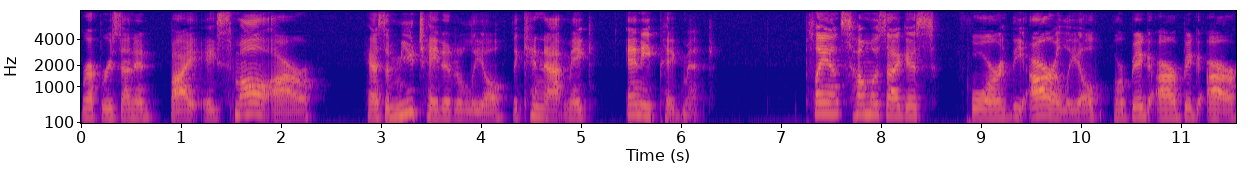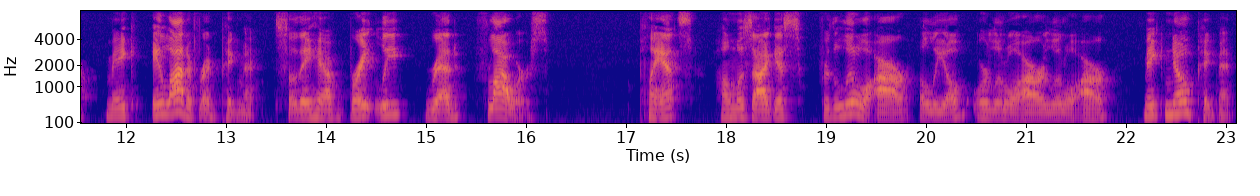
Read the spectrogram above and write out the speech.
represented by a small r, has a mutated allele that cannot make any pigment. Plants homozygous for the R allele, or big R, big R, make a lot of red pigment, so they have brightly red flowers. Plants homozygous for the little r allele, or little r, little r, make no pigment,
